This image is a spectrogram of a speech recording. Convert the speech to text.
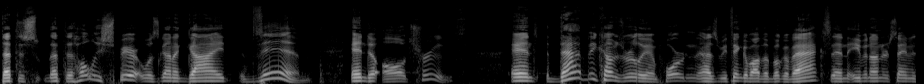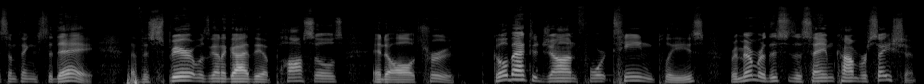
that the, that the Holy Spirit was going to guide them into all truth. And that becomes really important as we think about the book of Acts and even understanding some things today. That the Spirit was going to guide the apostles into all truth. Go back to John 14, please. Remember, this is the same conversation.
